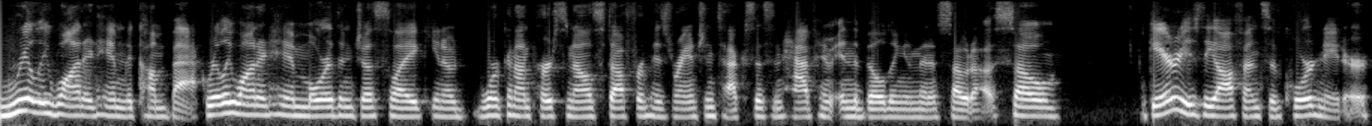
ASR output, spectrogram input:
Really wanted him to come back. Really wanted him more than just like you know working on personnel stuff from his ranch in Texas and have him in the building in Minnesota. So Gary is the offensive coordinator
